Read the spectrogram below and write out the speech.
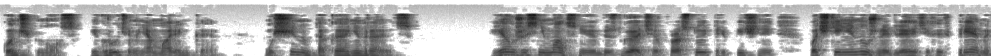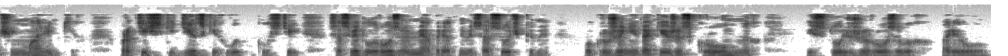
кончик носа. И грудь у меня маленькая. Мужчинам такая не нравится. Я уже снимал с нее бюстгальтер, простой, тряпичный, почти ненужный для этих и впрямь очень маленьких, практически детских выпуклостей, со светло-розовыми опрятными сосочками, в окружении таких же скромных и столь же розовых ореол.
